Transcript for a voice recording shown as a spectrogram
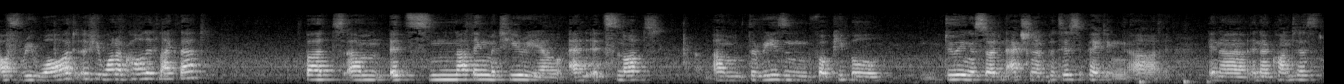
of reward, if you want to call it like that. But um, it's nothing material, and it's not um, the reason for people doing a certain action and participating uh, in a in a contest.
